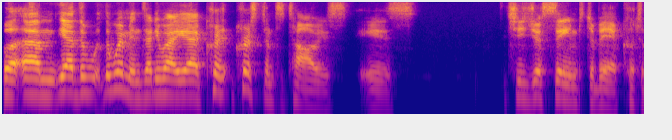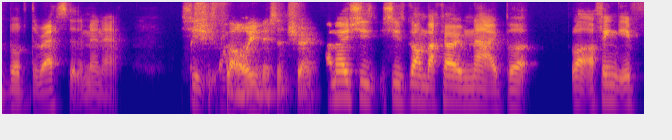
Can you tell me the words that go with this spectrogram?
But um, yeah, the the women's anyway. Yeah, Kri- Kristen Tatar is is she just seems to be a cut above the rest at the minute. She- She's flying, isn't she? I know she's she's gone back home now, but like I think if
